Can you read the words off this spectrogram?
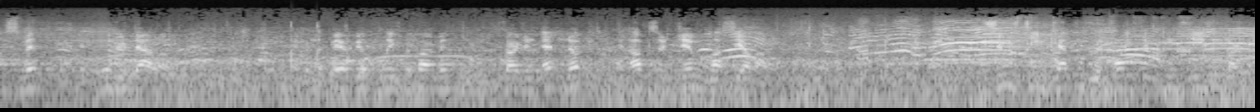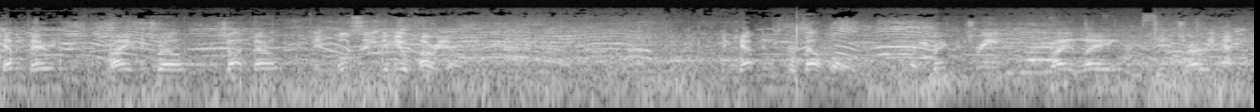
Bob Smith and Andrew Dallow. And from the Fairfield Police Department, Sergeant Ed Nook and Officer Jim Paciello. Shoes team captains for the 2016 season are Kevin Barry, Ryan Cottrell, Sean Merrill, and O.C. Emil Paria. The captains for Valpo are Frank Katrine, Ryan Lang, and Charlie Hatton.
